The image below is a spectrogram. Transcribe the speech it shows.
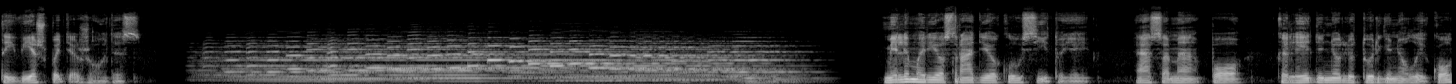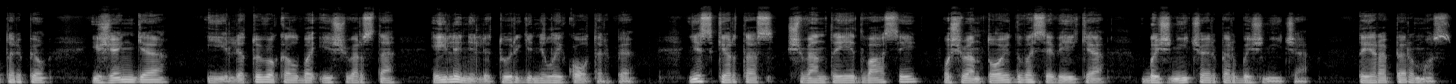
Tai viešpatė žodis. Mėly Marijos radio klausytojai, esame po kalėdinio liturginio laikotarpio įžengia į lietuvių kalbą išverstą eilinį liturginį laikotarpį. Jis skirtas šventajai dvasiai, o šventoji dvasia veikia bažnyčio ir per bažnyčią. Tai yra per mus,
